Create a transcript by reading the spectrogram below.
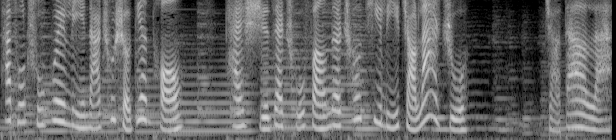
他从橱柜里拿出手电筒，开始在厨房的抽屉里找蜡烛。找到了，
